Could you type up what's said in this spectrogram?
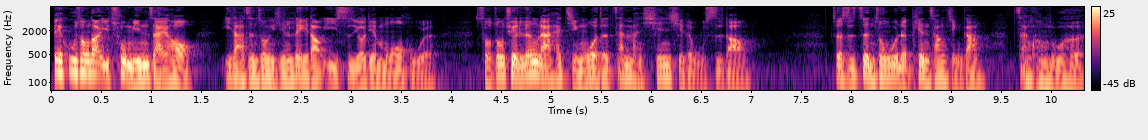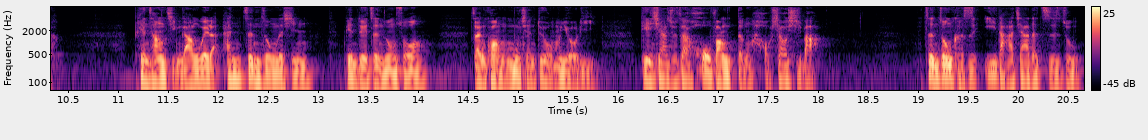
被护送到一处民宅后，伊达正宗已经累到意识有点模糊了，手中却仍然还紧握着沾满鲜血的武士刀。这时正宗问了片仓景纲战况如何。片仓景纲为了安正宗的心，便对正宗说：“战况目前对我们有利，殿下就在后方等好消息吧。”正宗可是伊达家的支柱，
